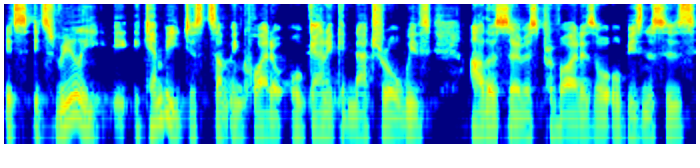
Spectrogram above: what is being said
it's it's really it can be just something quite organic and natural with other service providers or, or businesses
